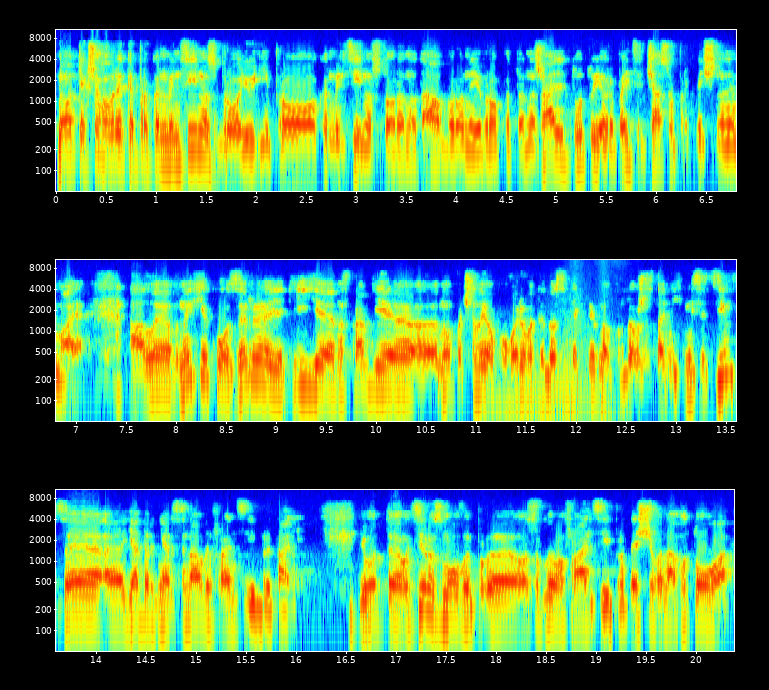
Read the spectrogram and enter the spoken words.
Ну от якщо говорити про конвенційну зброю і про конвенційну сторону та оборони Європи, то на жаль, тут у європейців часу практично немає. Але в них є козир, який насправді е, ну почали обговорювати досить активно впродовж останніх місяців. Це е, ядерні арсенали Франції і Британії. І от е, оці розмови, особливо Франції, про те, що вона готова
